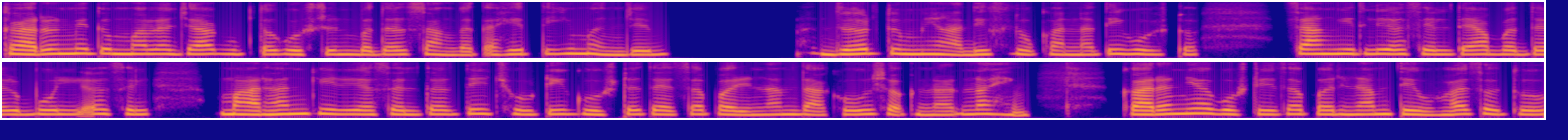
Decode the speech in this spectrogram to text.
कारण मी तुम्हाला ज्या गुप्त गोष्टींबद्दल सांगत आहे ती म्हणजे जर तुम्ही आधीच लोकांना ती गोष्ट सांगितली असेल, त्याबद्दल बोलले असेल, मारहाण केली असेल तर ती छोटी गोष्ट त्याचा परिणाम दाखवू शकणार नाही. कारण या गोष्टीचा परिणाम तेव्हाच होतो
